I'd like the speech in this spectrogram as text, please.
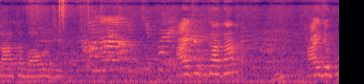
తాత బావోజీ. హాయ్ చెప్పు తాత. హాయ్ చెప్పు.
